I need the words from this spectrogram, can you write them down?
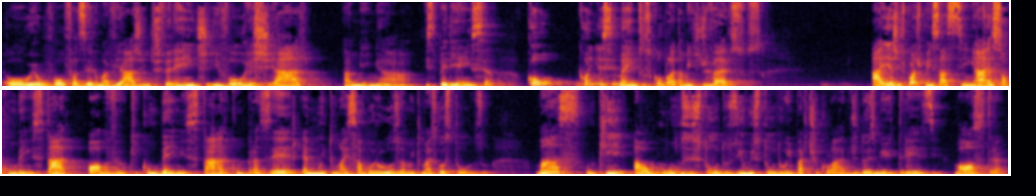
ou eu vou fazer uma viagem diferente e vou rechear a minha experiência com conhecimentos completamente diversos. Aí a gente pode pensar assim, ah, é só com bem-estar? Óbvio que com bem-estar, com prazer, é muito mais saboroso, é muito mais gostoso. Mas o que alguns estudos, e um estudo em particular de 2013, mostra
